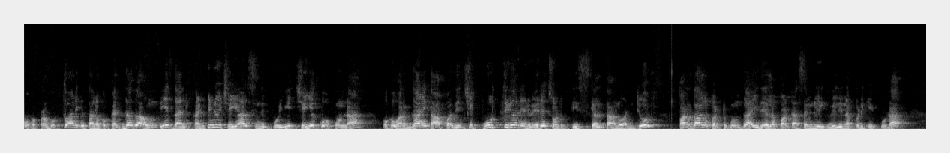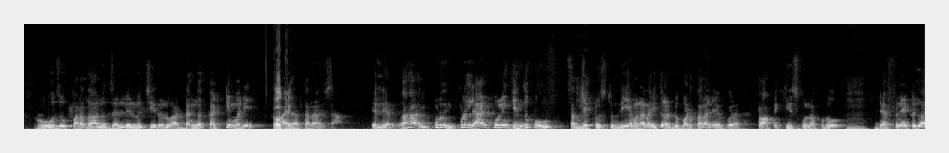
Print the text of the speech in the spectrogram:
ఒక ప్రభుత్వానికి తను ఒక పెద్దగా ఉండి దాన్ని కంటిన్యూ చేయాల్సింది పోయి చెయ్యకోకుండా ఒక వర్గానికి ఆపాదించి పూర్తిగా నేను వేరే చోటుకు తీసుకెళ్తాను అంటూ పరదాలు కట్టుకుంటూ ఐదేళ్ళ పాటు అసెంబ్లీకి వెళ్ళినప్పటికీ కూడా రోజు పరదాలు జల్లెళ్ళు చీరలు అడ్డంగా కట్టి మరి. ఆయన తన వెళ్ళారు. ఆహా ఇప్పుడు ఇప్పుడు ల్యాండ్ పూలింగ్ ఎందుకు సబ్జెక్ట్ వస్తుంది? ఏమైనా రైతులు అడ్డుపడతారనే టాపిక్ తీసుకున్నప్పుడు. డెఫినెట్గా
